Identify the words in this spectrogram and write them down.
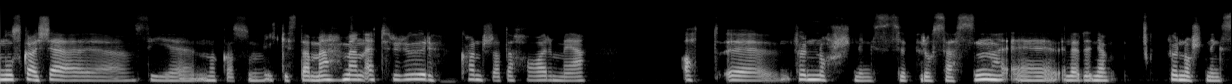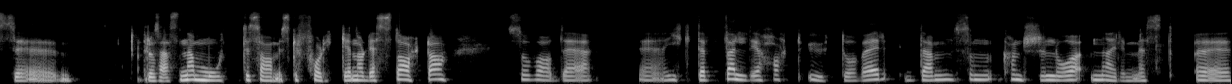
Nå skal ikke jeg si noe som ikke stemmer, men jeg tror kanskje at det har med at fornorskningsprosessen, eller denne fornorskningsprosessen mot det samiske folket, når det starta, så det Eh, gikk det veldig hardt utover dem som kanskje lå nærmest uh,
